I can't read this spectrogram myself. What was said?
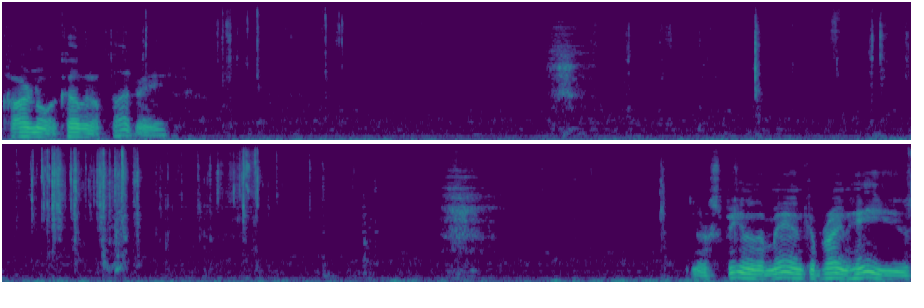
Cardinal, a a Padre. Now, speaking of the man, Ke'Bryan Hayes,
